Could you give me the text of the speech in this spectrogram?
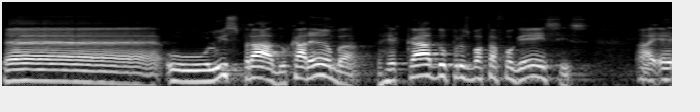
É, o Luiz Prado, caramba, recado para os botafoguenses. Ah, é,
